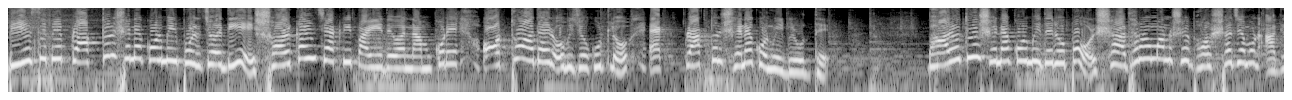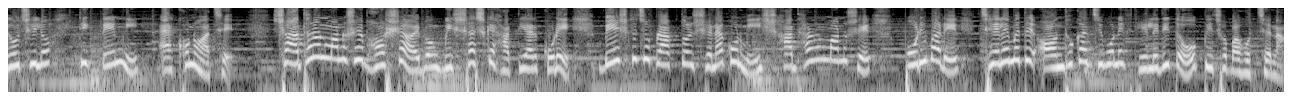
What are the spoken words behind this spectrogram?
বিএসএফ এর প্রাক্তন সেনাকর্মীর পরিচয় দিয়ে সরকারি চাকরি পাইয়ে দেওয়ার নাম করে অর্থ আদায়ের অভিযোগ উঠল এক প্রাক্তন সেনাকর্মীর বিরুদ্ধে। ভারতীয় সেনাকর্মীদের ওপর সাধারণ মানুষের ভরসা যেমন আগেও ছিল, ঠিক তেমনি এখনও আছে। সাধারণ মানুষের ভরসা এবং বিশ্বাসকে হাতিয়ার করে বেশ কিছু প্রাক্তন সেনাকর্মী সাধারণ মানুষের পরিবারের ছেলেমেয়েদের অন্ধকার জীবনে ঠেলে দিতেও পিছপা হচ্ছে না।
